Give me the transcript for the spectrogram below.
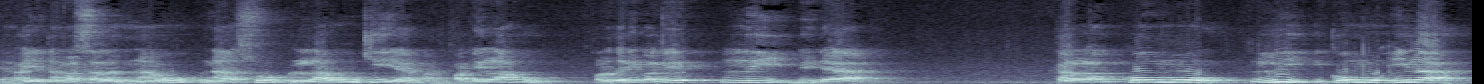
ya, ayat masalah nau nasu lahu kiaman pakai lahu. Kalau tadi pakai li beda. Kalau kumu li kumu ila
